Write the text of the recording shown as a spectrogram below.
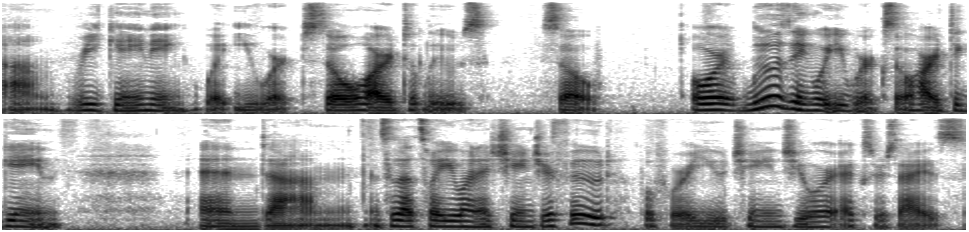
um, regaining what you worked so hard to lose. So, or losing what you worked so hard to gain. And, um, and so that's why you want to change your food before you change your exercise.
